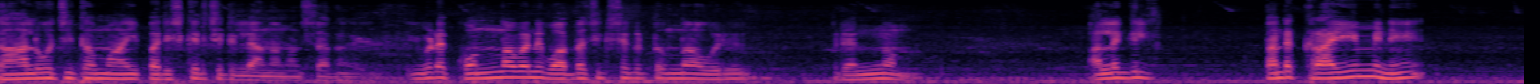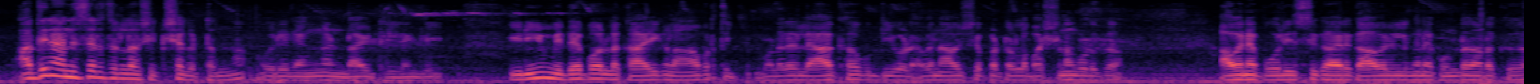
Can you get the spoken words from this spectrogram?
കാലോചിതമായി പരിഷ്കരിച്ചിട്ടില്ല എന്നാണ് മനസ്സിലാക്കാൻ കഴിയുന്നത്. ഇവിടെ കൊന്നവന് വധശിക്ഷ കിട്ടുന്ന ഒരു രംഗം അല്ലെങ്കിൽ തന്റെ ക്രൈമിന് അതിനനുസരിച്ചുള്ള ശിക്ഷ കിട്ടുന്ന ഒരു രംഗം ഉണ്ടായിട്ടില്ലെങ്കിൽ ഇനിയും ഇതേപോലുള്ള കാര്യങ്ങൾ ആവർത്തിക്കും. വളരെ ലാഘബുദ്ധിയോടെ അവൻ ആവശ്യപ്പെട്ടുള്ള ഭക്ഷണം കൊടുക്കുക അവനെ പോലീസുകാർ കാവലിൽ ഇങ്ങനെ കൊണ്ടു നടക്കുക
